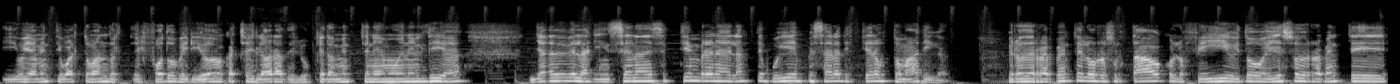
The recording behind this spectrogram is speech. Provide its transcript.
y obviamente igual tomando el, el fotoperiodo, ¿cachai? Las horas de luz que también tenemos en el día, ya desde la quincena de septiembre en adelante pude empezar a testear automática. Pero de repente los resultados con los fríos y todo eso, de repente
